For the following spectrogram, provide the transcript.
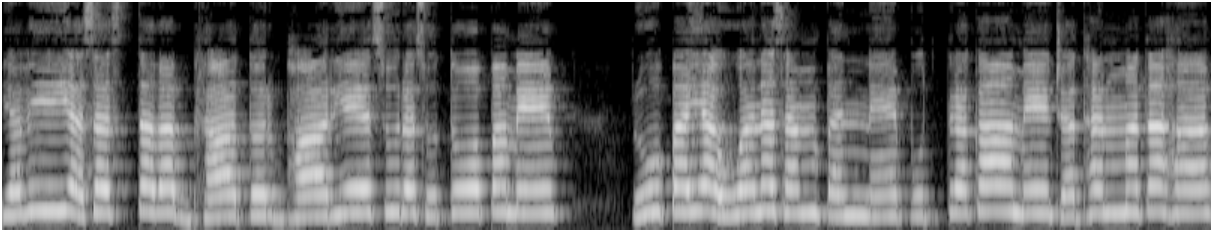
यवीयसस्तव भ्रातुर्भार्ये सुरसुतोपमे। रूपयौवनसम्पन्ने पुत्रकामे च धर्मतः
